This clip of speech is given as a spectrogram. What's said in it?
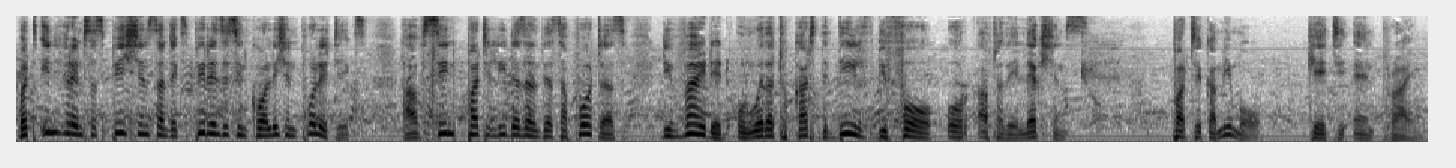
But inherent suspicions and experiences in coalition politics have seen party leaders and their supporters divided on whether to cut the deals before or after the elections. Patrick Amimo, KTN Prime.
